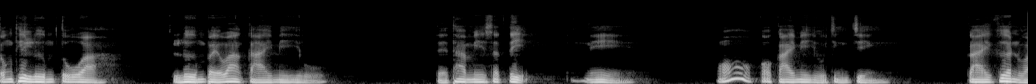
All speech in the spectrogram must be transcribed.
ตรงที่ลืมตัว ลืมไปว่ากายมีอยู่ แต่ถ้ามีสติ นี่อ๋อก็กายมีอยู่จริง ๆ กายเคลื่อนไหว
